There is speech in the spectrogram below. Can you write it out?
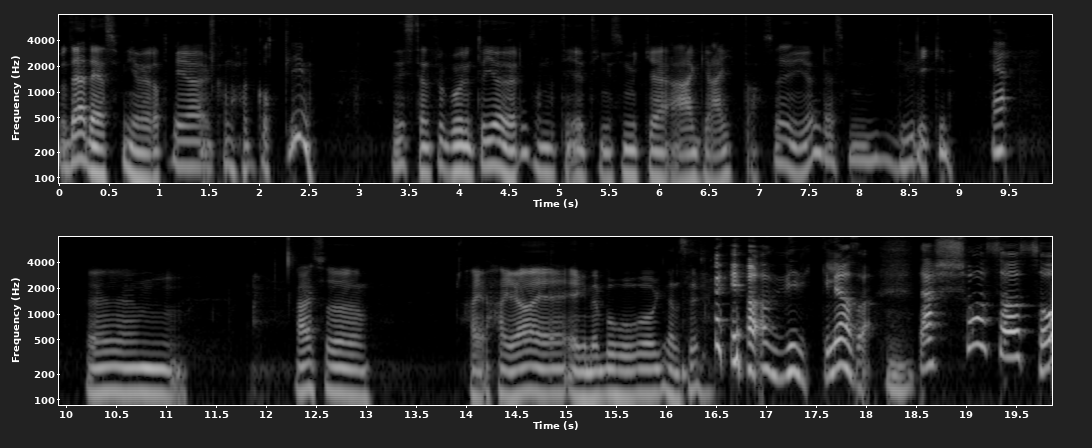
og det er det som gjør at vi eh, kan ha et godt liv. Istedenfor å gå rundt og gjøre sånne ting som ikke er greit, da. Så gjør det som du liker. Ja. Um, nei, så Heia e- egne behov og grenser. Ja, virkelig, altså. Det er så, så, så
